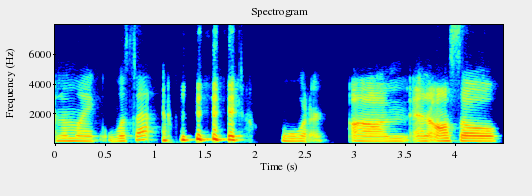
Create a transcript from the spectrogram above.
And I'm like, what's that? water. Um, and also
